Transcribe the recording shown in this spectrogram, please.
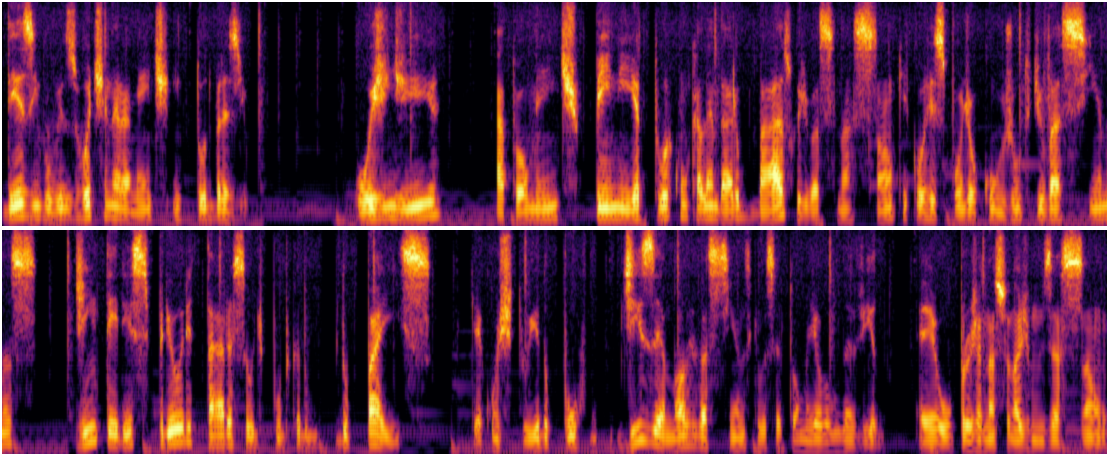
desenvolvidas rotineiramente em todo o Brasil. Hoje em dia, atualmente, o PNI atua com um calendário básico de vacinação que corresponde ao conjunto de vacinas de interesse prioritário à saúde pública do, do país, que é constituído por 19 vacinas que você toma ao longo da vida é, o Projeto Nacional de Imunização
